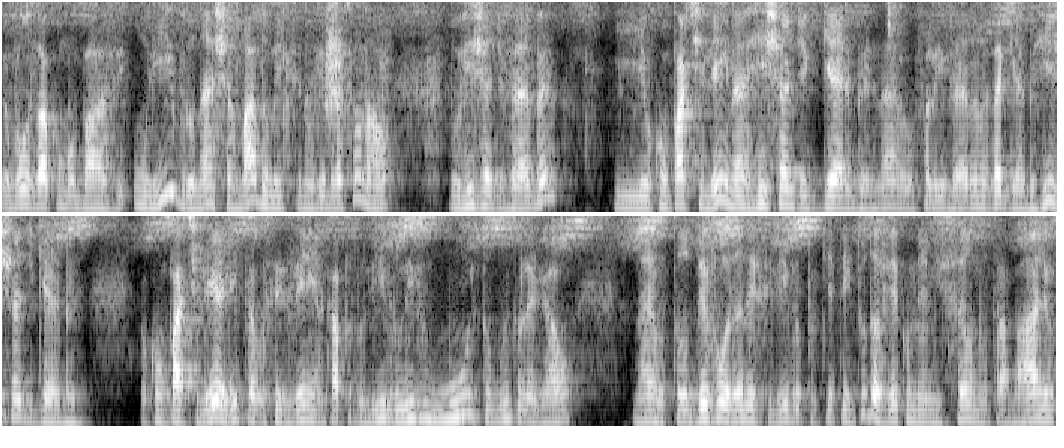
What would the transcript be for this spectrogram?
eu vou usar como base um livro, né, chamado Medicina Vibracional, do Richard Weber, e eu compartilhei, né, Richard Gerber, né, eu falei Weber, mas é Gerber, Richard Gerber. Eu compartilhei ali para vocês verem a capa do livro, um livro muito, muito legal. Né? Eu estou devorando esse livro porque tem tudo a ver com minha missão, meu trabalho.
